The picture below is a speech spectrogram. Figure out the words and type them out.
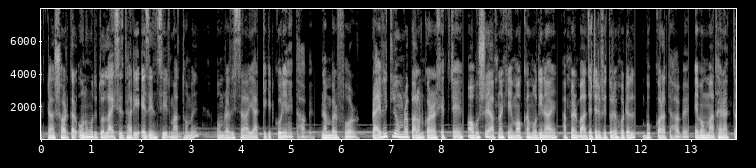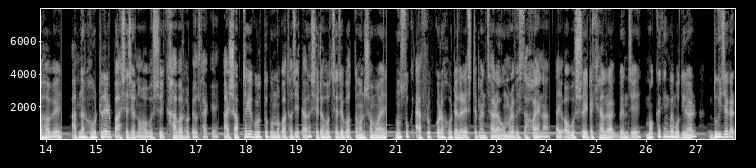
একটা সরকার অনুমোদিত লাইসেন্সধারী এজেন্সির মাধ্যমে ওমরা ভিসা এয়ার টিকিট করিয়ে নিতে হবে। নাম্বার ফোর, প্রাইভেটলি ওমরা পালন করার ক্ষেত্রে অবশ্যই আপনাকে মক্কা মদিনায় আপনার বাজেটের ভিতরে হোটেল বুক করাতে হবে এবং মাথায় রাখতে হবে আপনার হোটেলের পাশে যেন অবশ্যই খাবার হোটেল থাকে। আর সব থেকে গুরুত্বপূর্ণ কথা যেটা, সেটা হচ্ছে যে বর্তমান সময়ে নুসুক অ্যাপ্রুভ করা হোটেলের এস্টিমেন্ট ছাড়া উমরা ভিসা হয় না। তাই অবশ্যই এটা খেয়াল রাখবেন যে মক্কা কিংবা মদিনার দুই জায়গার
